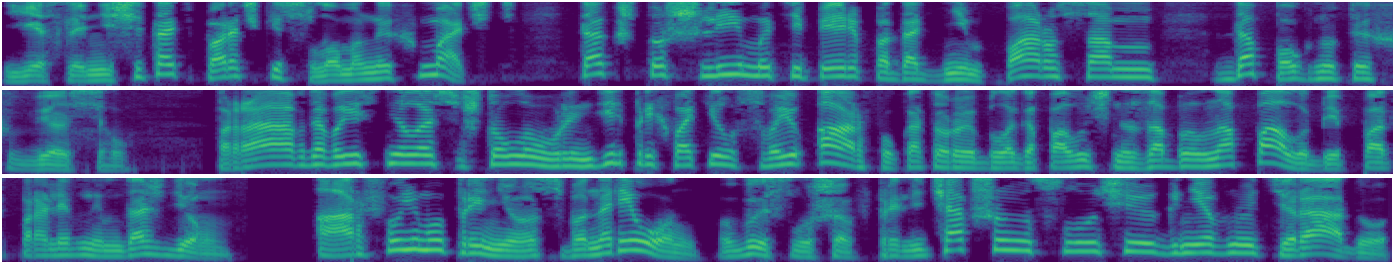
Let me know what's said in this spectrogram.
если не считать парочки сломанных мачт, так что шли мы теперь под одним парусом до погнутых весел. Правда, выяснилось, что Лаурендиль прихватил свою арфу, которую благополучно забыл на палубе под проливным дождем. Арфу ему принес Бонарион, выслушав приличавшую случаю гневную тираду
